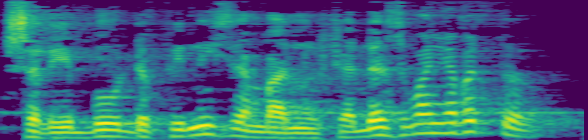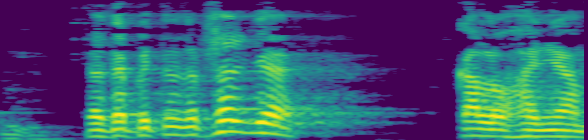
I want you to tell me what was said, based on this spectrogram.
seribu definisi tentang manusia dan semuanya betul. Tetapi tetap saja kalau hanya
